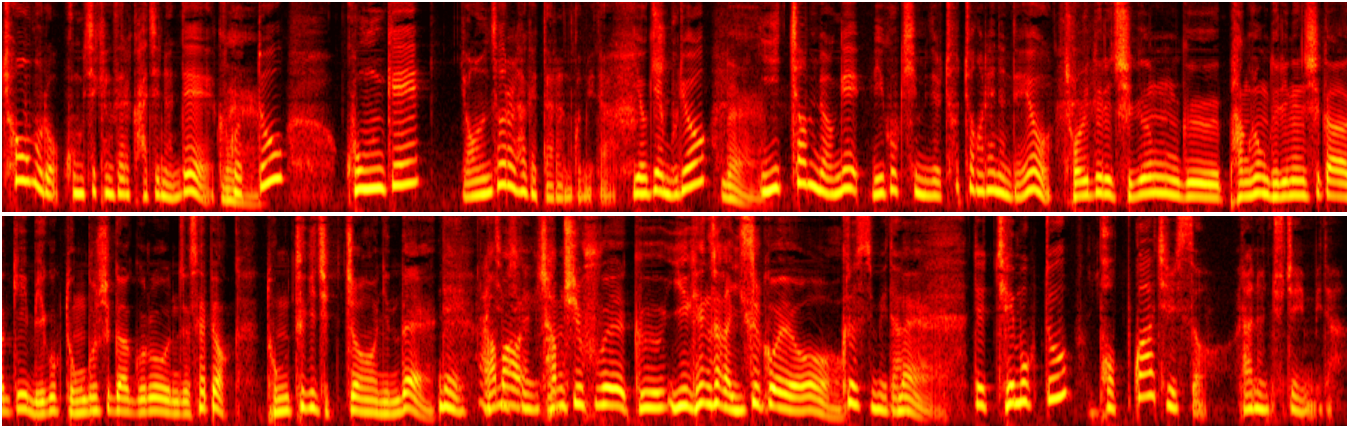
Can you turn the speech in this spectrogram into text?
처음으로 공식 행사를 가지는데 그것도 공개 연설을 하겠다라는 겁니다. 여기에 무려 네. 2천 명의 미국 시민을 초청을 했는데요. 저희들이 지금 그 방송 드리는 시각이 미국 동부 시각으로 이제 새벽 동트기 직전인데 네, 아마 시각이죠. 잠시 후에 그 이 행사가 있을 거예요. 그렇습니다. 네. 근데 제목도 법과 질서라는 주제입니다.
